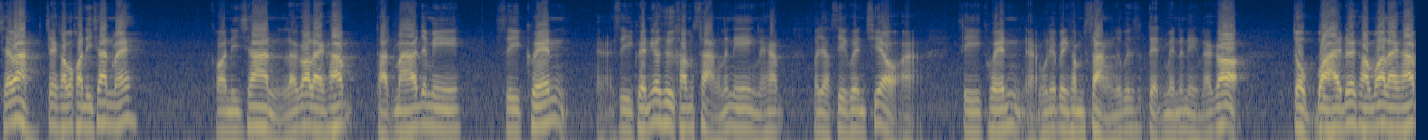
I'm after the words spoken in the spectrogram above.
ใช่ป่ะ ใช้คำว่า condition ไหม condition แล้วก็อะไรครับ ถัดมาก็จะมี sequencesequence ก็คือคำสั่งนั่นเองนะครับ มาจาก sequential อะ sequence อะพวกนี้เป็นคำสั่งหรือเป็น statement นั่นเอง แล้วก็จบ y ด้วยคำว่าอะไรครับ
